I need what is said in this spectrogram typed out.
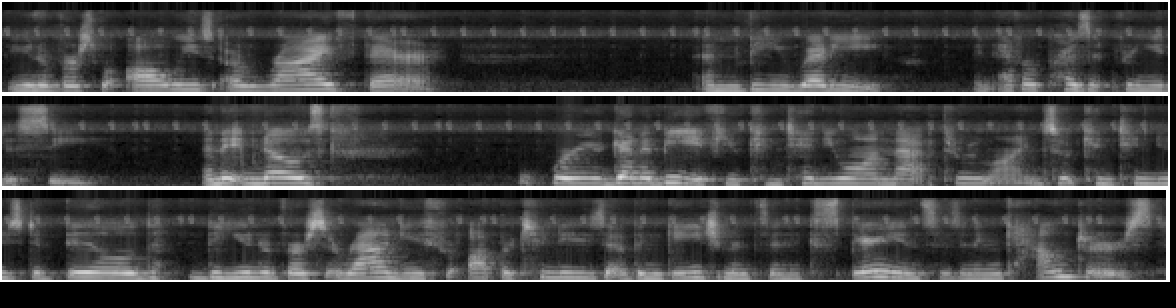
The universe will always arrive there and be ready and ever present for you to see. And it knows where you're going to be if you continue on that through line. So it continues to build the universe around you through opportunities of engagements and experiences and encounters.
